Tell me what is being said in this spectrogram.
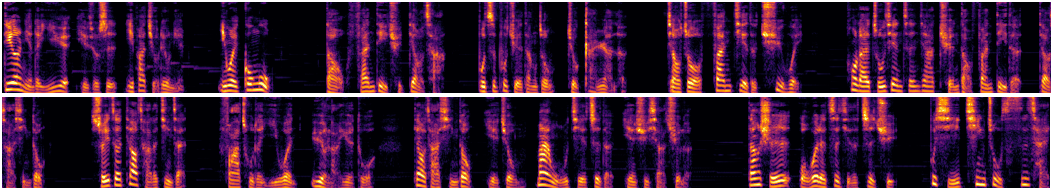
第二年的一月，也就是一八九六年，因为公务到藩地去调查。”不知不觉当中就感染了，叫做藩界的趣味。后来逐渐增加全岛藩地的调查行动，随着调查的进展，发出的疑问越来越多，调查行动也就漫无节制地延续下去了。当时我为了自己的志趣，不惜倾注私财、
